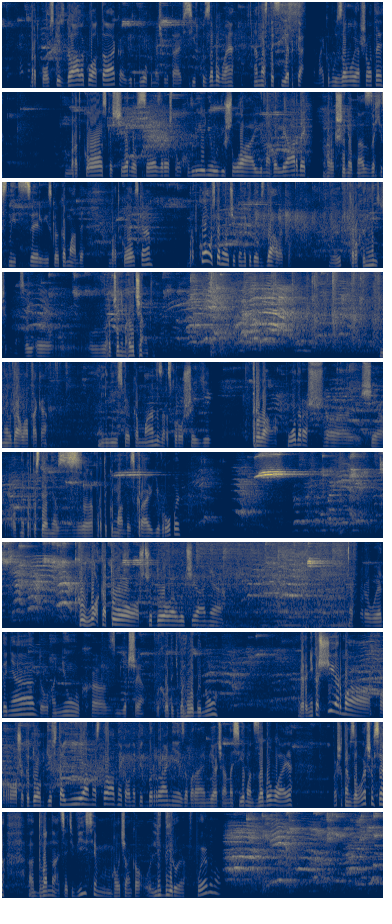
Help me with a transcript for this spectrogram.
Братковський здалеку атака. Від блоку м'яч влітає в сітку. Забиває Анастасія Ткань. Немає кому завершувати. Братковська, Щерба, все зрештою в лінію увійшла і на Голярдик. Гравчиня одна з захисниць львівської команди. Братковська. Братковська неочікуваний кидок здалеку. І трохи нижче свої е, е, Галичанки. Невдала атака львівської команди. Зараз хороший. Тривала подорож. Е, Ще одне протистояння з, проти команди з краю Європи. Клокатош. Чудове влучання. Переведення. Довганюк е, з м'яча виходить в глибину. Вероніка Щерба. Хороший кидок дістає настадника на підбиранні. Забирає м'яч. Анна Сірман забиває. Перший тайм завершився. 12-8. Галичанка лідирує впевнено.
